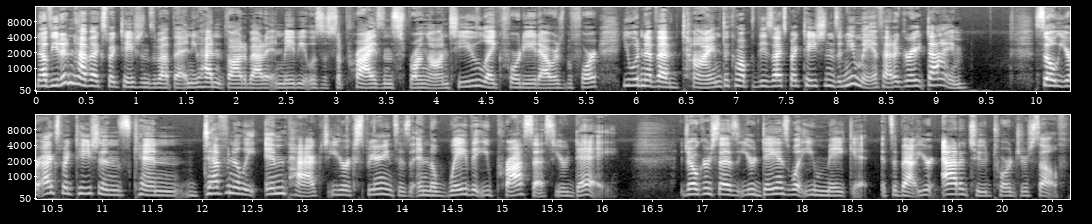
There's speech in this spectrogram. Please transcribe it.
Now, if you didn't have expectations about that and you hadn't thought about it and maybe it was a surprise and sprung onto you like 48 hours before, you wouldn't have had time to come up with these expectations and you may have had a great time. So, your expectations can definitely impact your experiences and the way that you process your day. Joker says, Your day is what you make it. It's about your attitude towards yourself.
